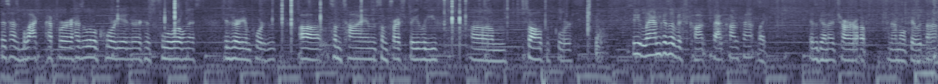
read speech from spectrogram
This has black pepper, has a little coriander because floralness is very important. Uh, some thyme, some fresh bay leaf, um, salt, of course. See, lamb, because of its con fat content, like, is gonna char up, and I'm okay with that.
